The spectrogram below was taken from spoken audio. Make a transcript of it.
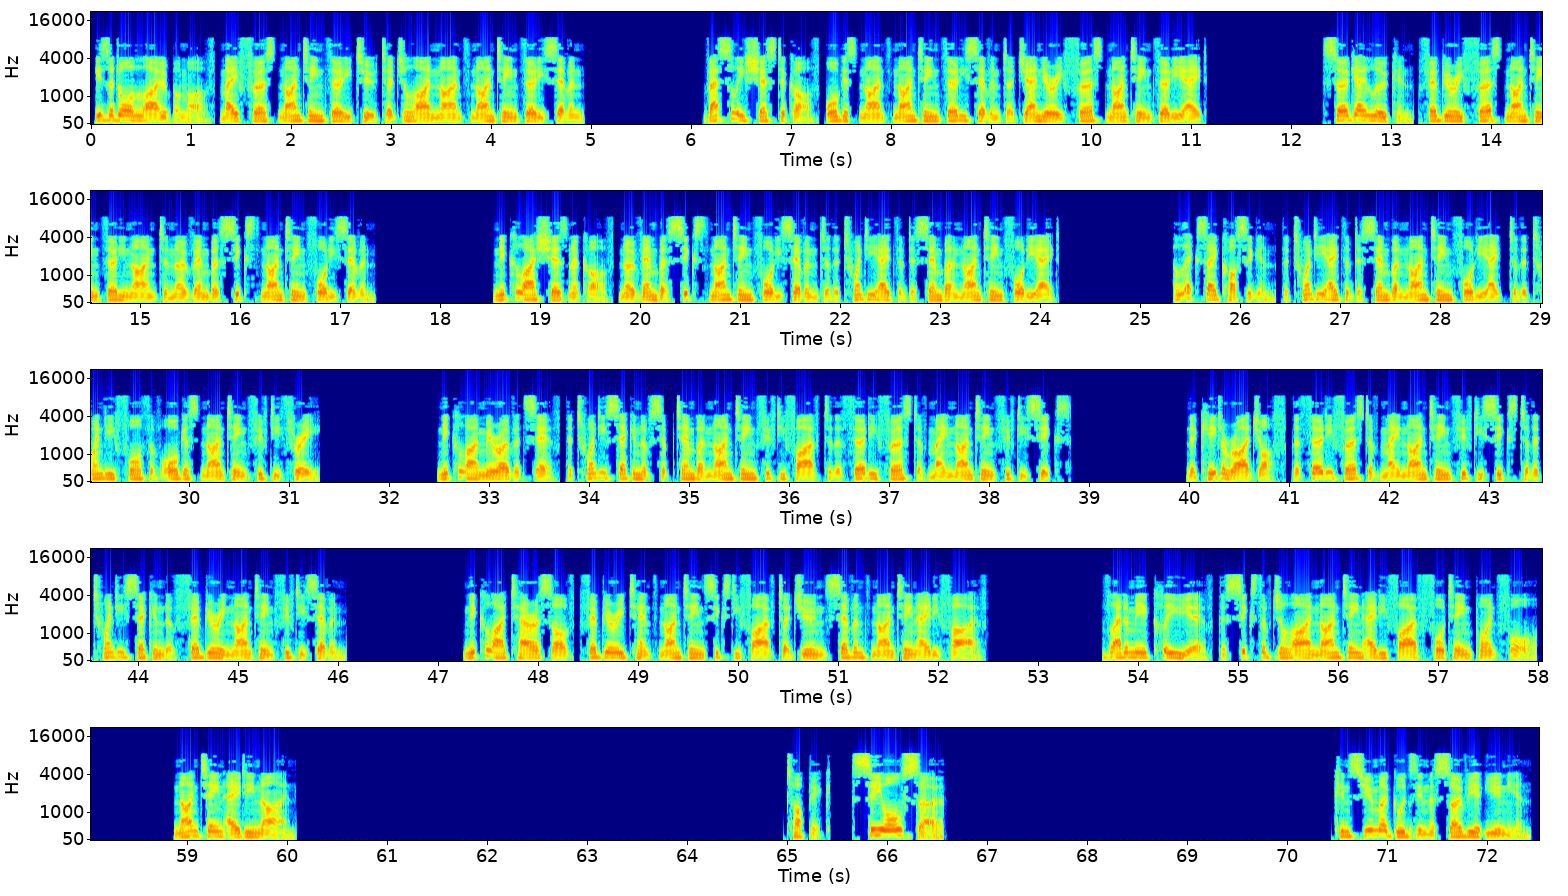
Isidore Lyubimov May 1, 1932 to July 9, 1937 Vasily Shestakov August 9, 1937 to January 1, 1938 Sergei Lukin February 1, 1939 to November 6, 1947 Nikolai Shezhnikov November 6, 1947 to the 28th of December 1948 Alexei Kosygin the 28th of December 1948 to the 24th of August 1953 Nikolai Mirovetsev, the 22nd of September 1955 to the 31st of May 1956. Nikita Ryzhov, the 31st of May 1956 to the 22nd of February 1957. Nikolai Tarasov, February 10, 1965 to June 7, 1985. Vladimir Kliuyev, the 6th of July 1985, 14.4. 1989. Topic. See also Consumer goods in the Soviet Union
